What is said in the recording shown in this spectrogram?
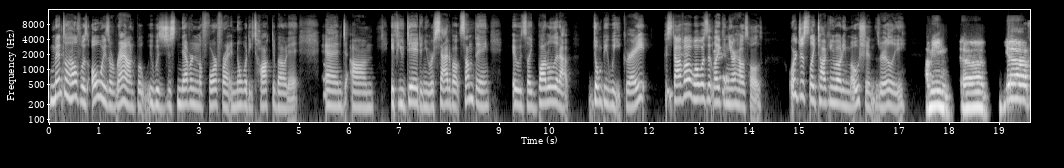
mental health was always around, but it was just never in the forefront and nobody talked about it. And um, if you did and you were sad about something, it was like bottle it up. Don't be weak, right? Gustavo, what was it like in your household? Or just like talking about emotions, really? I mean, uh, yeah,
